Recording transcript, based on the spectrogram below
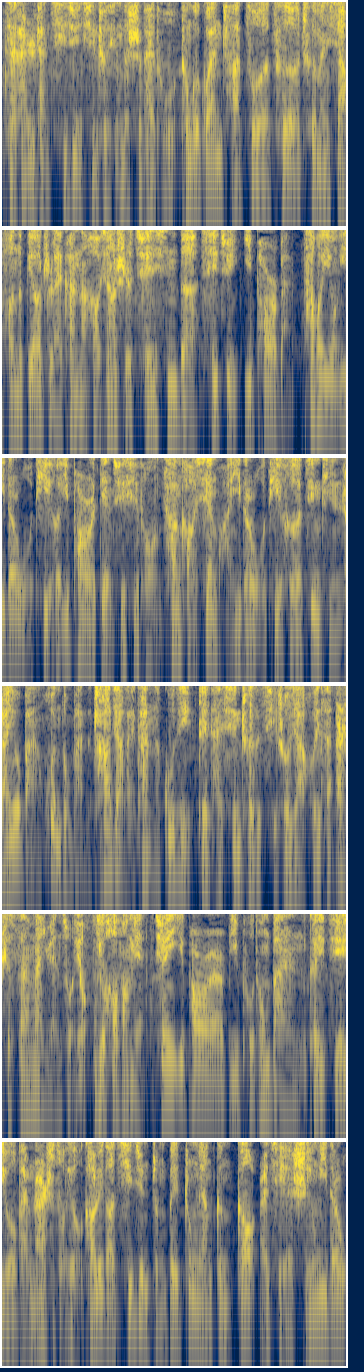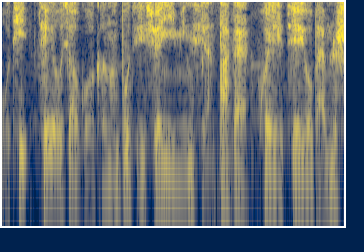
再看日产奇骏新车型的实拍图，通过观察左侧车门下方的标志来看呢，好像是全新的奇骏 ePower 版，它会用 1.5T 和 ePower 电驱系统。参考现款 1.5T 和竞品燃油版、混动版的差价来看呢，估计这台新车的起售价会在二十三万元左右。油耗方面，轩逸 ePower 比普通版可以节油百分之二十左右。考虑到奇骏整备重量更高，而且使用 1.5T，节油效果可能不及轩逸明显，大概会节油百分之。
